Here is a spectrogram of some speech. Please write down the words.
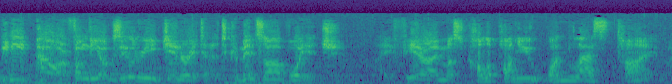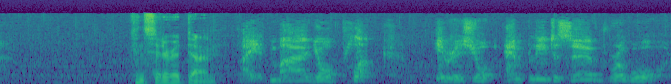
We need power from the auxiliary generator to commence our voyage. I fear I must call upon you one last time. Consider it done. I admire your pluck. Here is your amply deserved reward.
